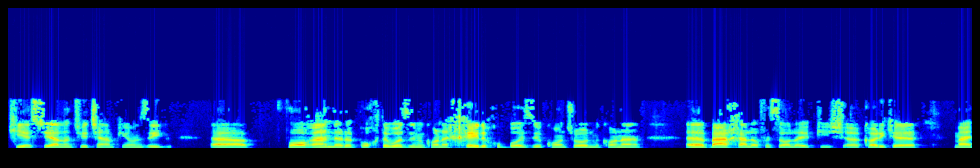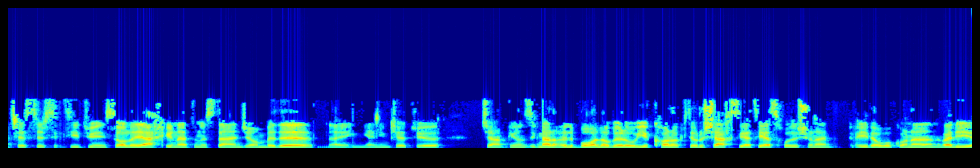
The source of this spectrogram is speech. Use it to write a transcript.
پی اس جی الان توی Champions League واقعا داره پخته بازی می‌کنه خیلی خوب بازی رو کنترل می‌کنن برخلاف سالهای پیش. کاری که منچستر سیتی توی این سالهای اخیر نتونسته انجام بده یعنی اینکه توی Champions League مراحل بالا بره و یه کاراکتر و شخصیتی از خودشون پیدا بکنن. ولی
